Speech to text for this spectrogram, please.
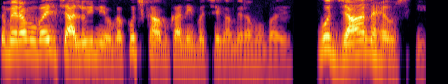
तो मेरा मोबाइल चालू ही नहीं होगा, कुछ काम का नहीं बचेगा मेरा मोबाइल। वो जान है उसकी।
